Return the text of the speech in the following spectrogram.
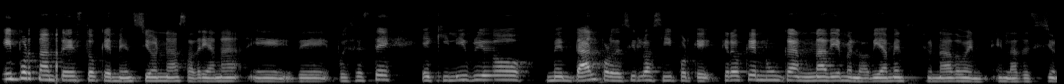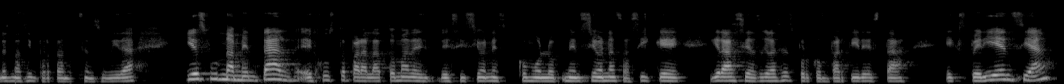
Qué importante esto que mencionas, Adriana, eh, de pues este equilibrio mental, por decirlo así, porque creo que nunca nadie me lo había mencionado en, en, las decisiones más importantes en su vida. y es fundamental eh, justo para la toma de decisiones, como lo mencionas. Así que gracias, gracias por compartir esta experiencia.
